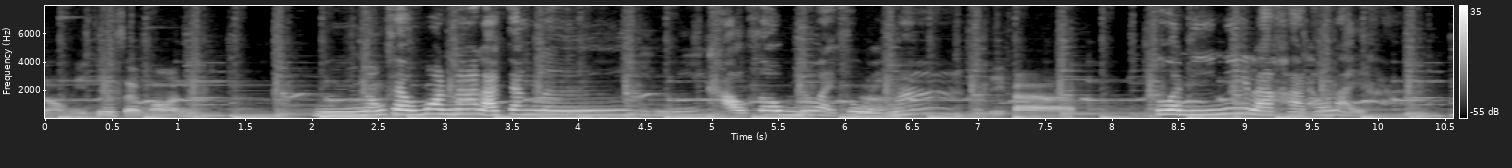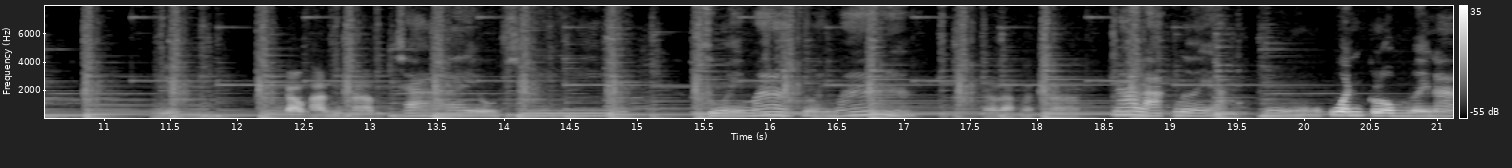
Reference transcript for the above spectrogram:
น้องมีชื่อแซลมอน อืมน้องแซลมอนน่ารักจังเลยอุ๊ยขาวส้มด้วยสวยมาก สวัสดีครับตัวนี้นี่ราคาเท่าไหร่คะ นี่เก้าพันครับ ใช่ โอเค สวยมากสวยมาก น่ารักนะครับ น่ารักเลยอะโอ้อ้วนกลมเลยนะ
